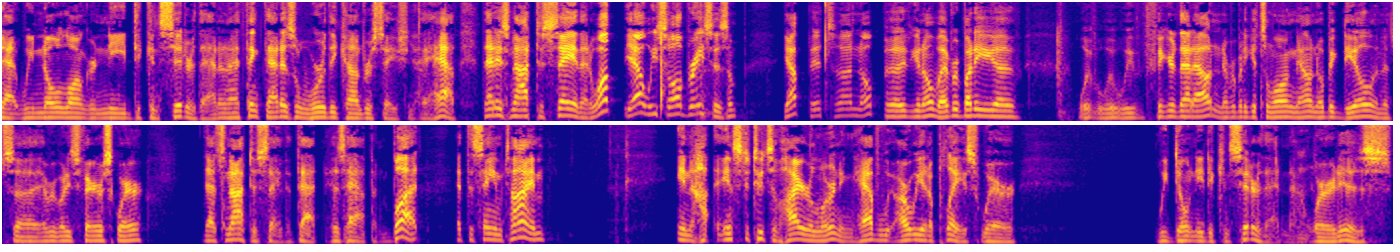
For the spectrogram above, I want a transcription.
that we no longer need to consider that? And I think that is a worthy conversation yeah. to have. That is not to say that, well, yeah, we solved racism. Yep, it's uh, nope. Uh, you know, everybody uh, we, we, we've figured that out, and everybody gets along now. No big deal, and it's uh, everybody's fair square. That's not to say that that has happened, but at the same time, in institutes of higher learning, have we are we at a place where we don't need to consider that now? Where it is,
